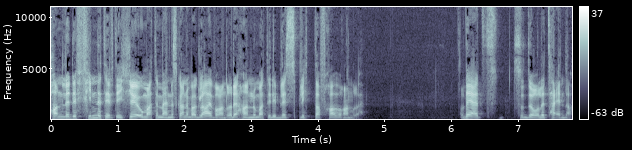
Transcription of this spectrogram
handler definitivt ikke om at menneskene var glad i hverandre. Det handler om at de ble splitta fra hverandre. Og Det er et så dårlig tegn. da.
